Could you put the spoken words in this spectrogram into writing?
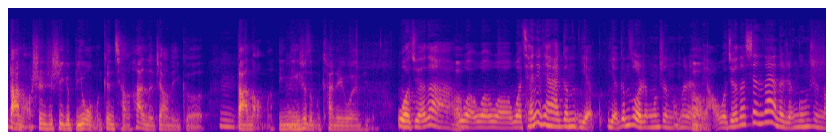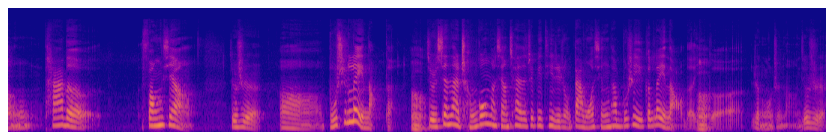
大脑，甚至是一个比我们更强悍的这样的一个大脑吗？您您是怎么看这个问题的？我觉得啊，我我我我前几天还跟也也跟做人工智能的人聊，我觉得现在的人工智能它的方向就是。呃，不是类脑的，嗯，就是现在成功的像 Chat GPT 这种大模型，它不是一个类脑的一个人工智能，就是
